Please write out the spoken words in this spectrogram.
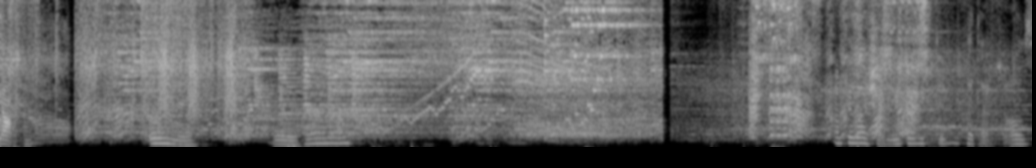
Ya. Ölme. Oha. Arkadaşlar video bitti bu kadar. Az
